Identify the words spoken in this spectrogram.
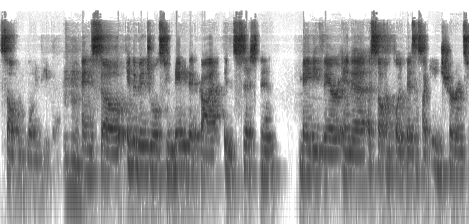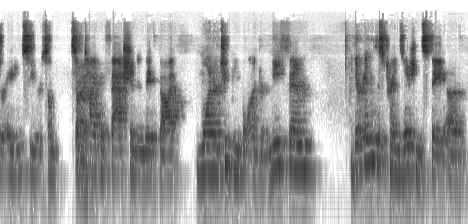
self-employed people, Mhm. and so individuals who maybe they've got an assistant, maybe they're in a, a self-employed business like insurance or agency or some some Right. type of fashion, and they've got one or two people underneath them. They're in this transition state of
